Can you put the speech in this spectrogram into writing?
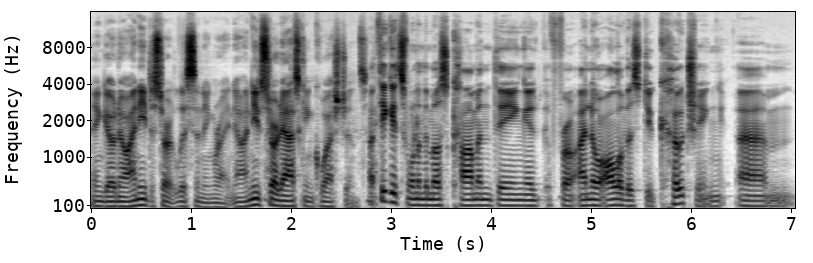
and go, no, I need to start listening right now. I need to start asking questions. I think it's one of the most common thing uh, from I know all of us do coaching um,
